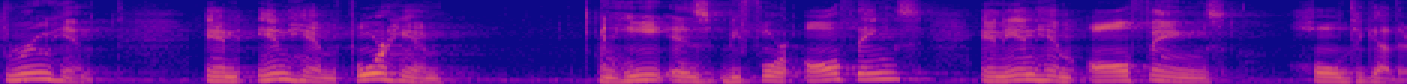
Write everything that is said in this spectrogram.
through Him and in Him, for Him and he is before all things, and in him all things hold together.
